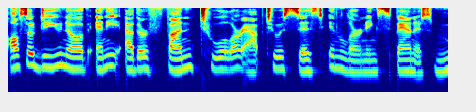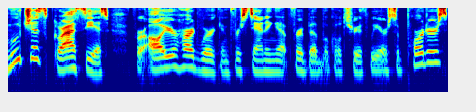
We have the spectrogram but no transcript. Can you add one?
Also, do you know of any other fun tool or app to assist in learning Spanish? Muchas gracias for all your hard work and for standing up for biblical truth. We are supporters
